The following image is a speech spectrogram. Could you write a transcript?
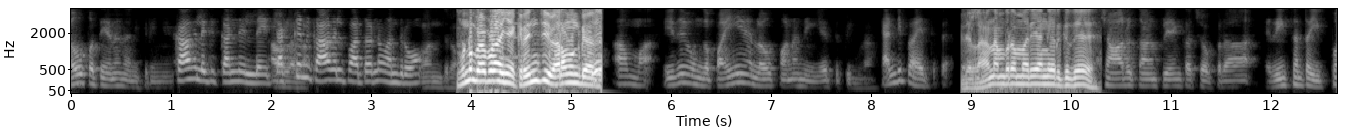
லவ் பத்தி என்ன நினைக்கிறீங்க? காதலுக்கு கண் இல்லை. டக்குன்னு காதல் பார்த்தோன்னே வந்துரும். வந்துரும். ஒன்றும் பயப்படாதீங்க. கிரெஞ்சி வரணும் கிடையாது. ஆமா. இதே உங்க பையன் லவ் பண்ணா நீங்க ஏத்துப்பீங்களா? கண்டிப்பா ஏத்துப்பேன். இதெல்லாம் நம்புற மாதிரி அங்க இருக்குது. ஷாருக் கான் பிரியங்கா சோப்ரா ரீசெண்டா இப்போ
